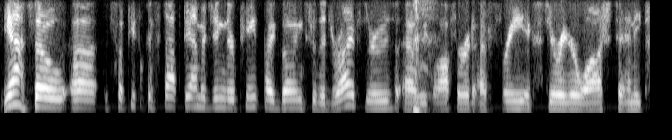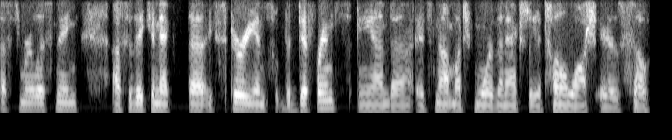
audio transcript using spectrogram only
Yeah, so uh, so people can stop damaging their paint by going through the drive-throughs. Uh, we've offered a free exterior wash to any customer listening, uh, so they can uh, experience the difference. And uh, it's not much more than actually a tunnel wash is. So,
